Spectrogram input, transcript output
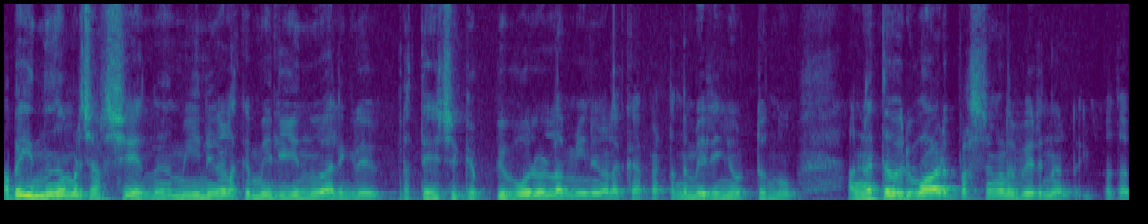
അപ്പോൾ ഇന്ന് നമ്മൾ ചർച്ച ചെയ്യുന്നത് മീനുകളൊക്കെ മെലിയുന്നു അല്ലെങ്കിൽ പ്രത്യേകിച്ച് ഗപ്പി പോലുള്ള മീനുകളൊക്കെ പെട്ടെന്ന് മെലിഞ്ഞൊട്ടുന്നു അങ്ങനത്തെ ഒരുപാട് പ്രശ്നങ്ങൾ വരുന്നുണ്ട് ഇപ്പോഴത്തെ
